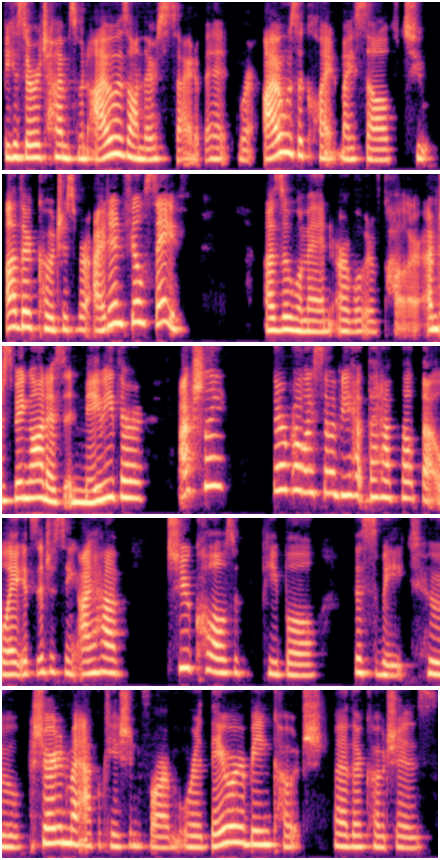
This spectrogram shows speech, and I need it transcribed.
Because there were times when I was on their side of it, where I was a client myself to other coaches where I didn't feel safe as a woman or a woman of color. I'm just being honest. And maybe there actually, there are probably some of you that have felt that way. It's interesting. I have two calls with people this week who shared in my application form where they were being coached by other coaches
